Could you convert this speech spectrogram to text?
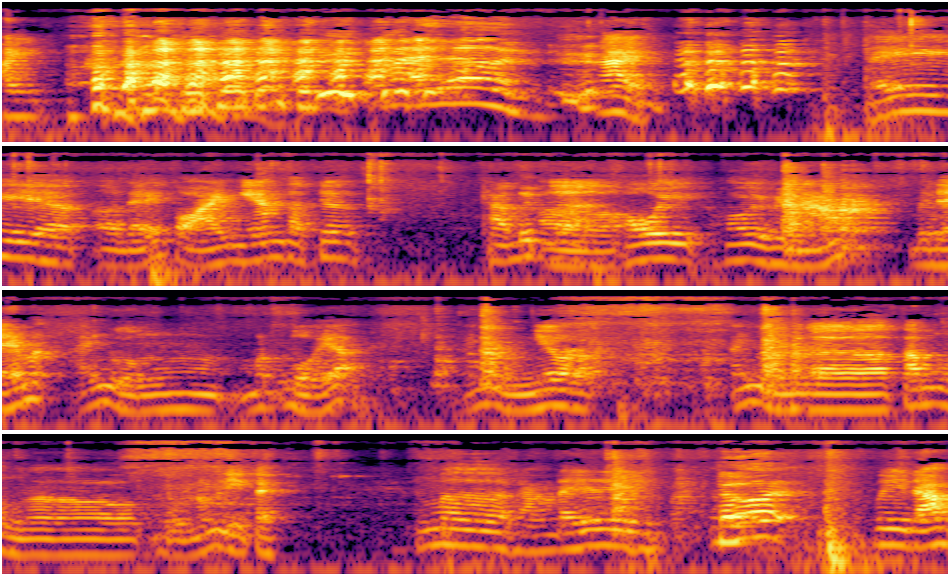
nói Hai lần này đấy ở đấy có anh em thật chứ Thả bứt ờ, hồi hồi Việt Nam á về đếm á anh uống một buổi á anh uống nhiều rồi anh uống uh, tầm uh, bốn năm lít này nhưng mà thằng đấy thì Trời ơi. vì đâu?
